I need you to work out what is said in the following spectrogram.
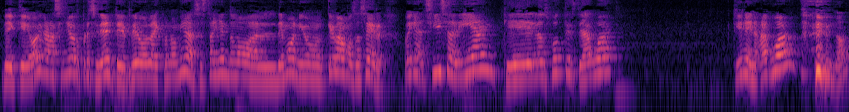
de que, oiga, señor presidente, pero la economía se está yendo al demonio, ¿qué vamos a hacer? Oigan, ¿sí sabían que los botes de agua tienen agua? ¿No?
